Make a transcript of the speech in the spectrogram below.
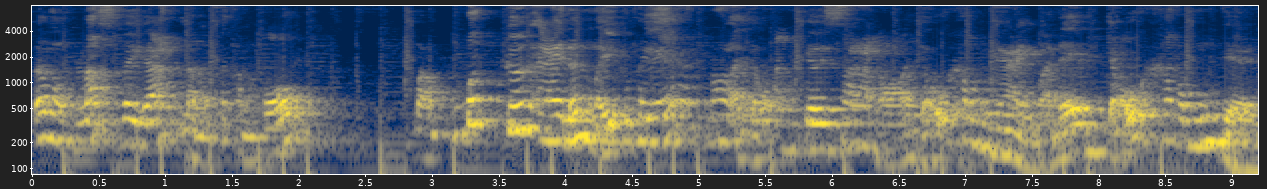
Đúng không Las Vegas là một cái thành phố mà bất cứ ai đến Mỹ cũng phải ghé. Nó là chỗ ăn chơi xa họ, chỗ không ngày mà đêm, chỗ không muốn về.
